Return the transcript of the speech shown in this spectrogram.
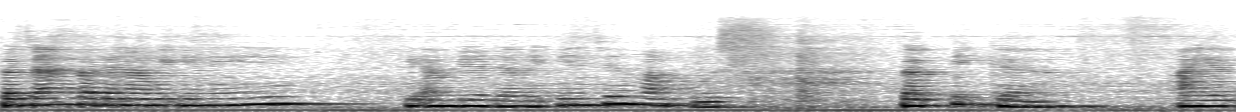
Bacaan pada hari ini diambil dari Injil Markus bab 3 ayat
